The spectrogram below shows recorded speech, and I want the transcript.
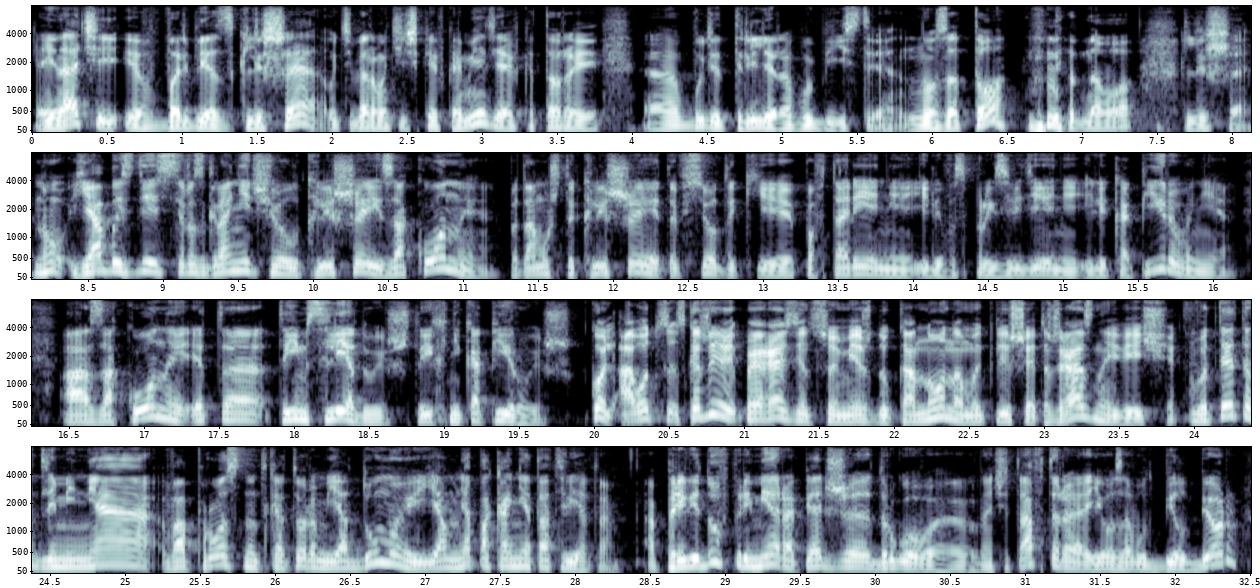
А иначе в борьбе с клише у тебя романтическая комедия, в которой э, будет триллер об убийстве. Но зато ни одного клише. Ну, я бы здесь разграничивал клише и законы, потому что клише это все-таки повторение или воспроизведение или копирование, а законы это ты им следуешь, ты их не копируешь. Коль, а вот скажи про разницу между каноном и клише. Это же разные вещи. Вот это для меня вопрос, над которым я думаю, и я, у меня пока нет ответа. А приведу в пример, опять же, другого значит, автора. Его зовут Билл Берр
